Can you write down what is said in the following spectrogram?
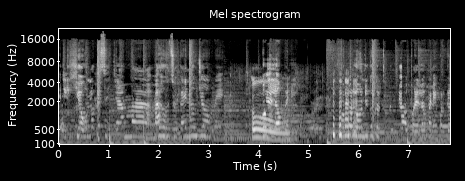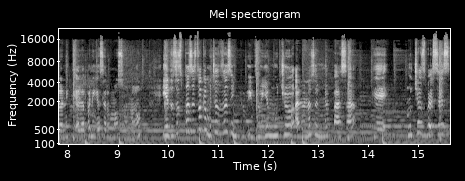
eligió uno que se llama Mahotsukai no Yome oh. por el opening. Fue por lo único que escogió, por el opening, porque el opening es hermoso, ¿no? Y entonces pasa esto que muchas veces influye mucho, al menos a mí me pasa, que muchas veces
